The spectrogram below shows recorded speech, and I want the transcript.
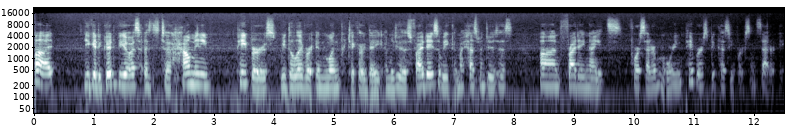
But you get a good view as, as to how many papers we deliver in one particular day, and we do this five days a week, and my husband does this on Friday nights for Saturday morning papers because he works on Saturdays.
